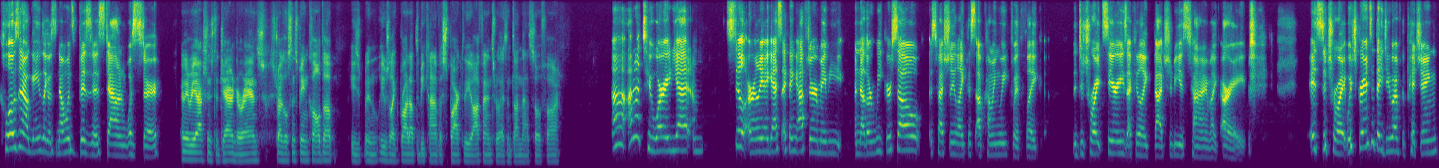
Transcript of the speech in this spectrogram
closing out games like it was no one's business down in Worcester. Any reactions to Jarren Duran's struggle since being called up? He's been he was like brought up to be kind of a spark to the offense, really hasn't done that so far. Uh, I'm not too worried yet. I'm still early, I guess. I think after maybe another week or so, especially like this upcoming week with like the Detroit series, I feel like that should be his time. Like, all right, it's Detroit, which granted they do have the pitching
